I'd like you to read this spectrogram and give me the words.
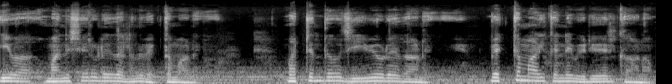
ഇവ മനുഷ്യരുടേതല്ലെന്ന് വ്യക്തമാണ്. മറ്റെന്തോ ജീവിയുടേതാണ്. വ്യക്തമായി തന്നെ വീഡിയോയിൽ കാണാം.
